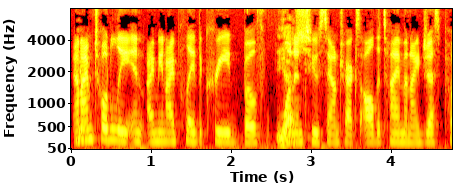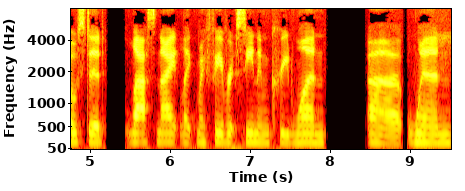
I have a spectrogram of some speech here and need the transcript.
And I'm totally in. I mean, I play the Creed both one Yes. and two soundtracks all the time, and I just posted last night like my favorite scene in Creed one uh, when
